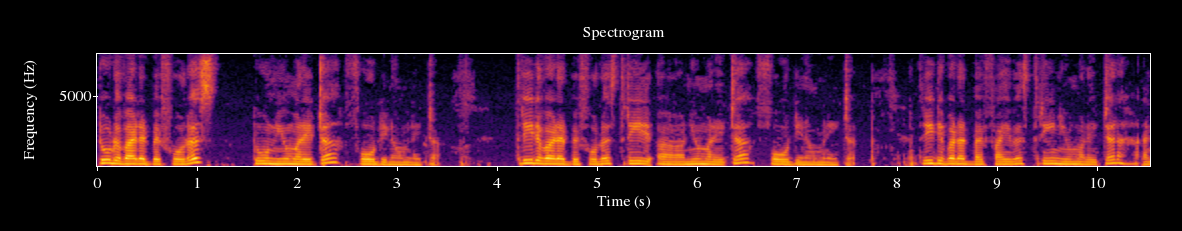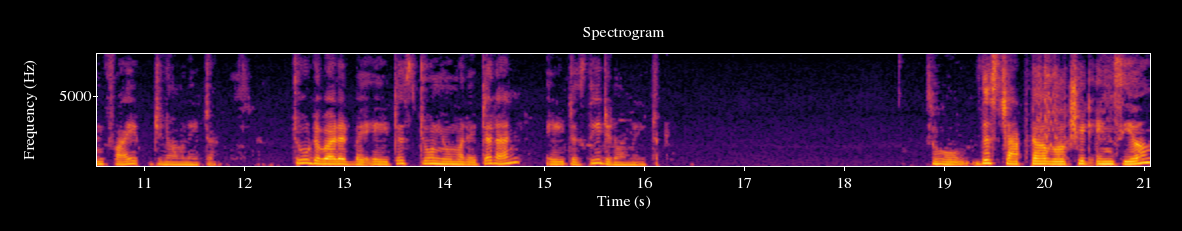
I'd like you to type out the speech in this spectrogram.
2 divided by 4 is 2 numerator, 4 denominator. 3 divided by 4 is 3 uh, numerator, 4 denominator. 3 divided by 5 is 3 numerator and 5 denominator. 2 divided by 8 is 2 numerator and 8 is the denominator. So this chapter worksheet ends here.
